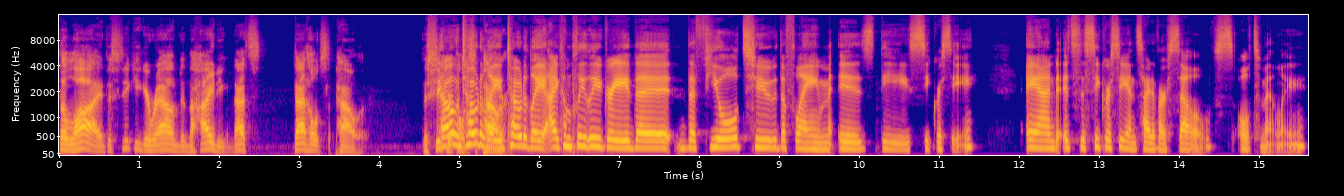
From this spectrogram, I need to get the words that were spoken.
the lie, the sneaking around and the hiding. That's that holds the power. The secret. Oh, totally, totally. I completely agree. The the fuel to the flame is the secrecy. And it's the secrecy inside of ourselves ultimately.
